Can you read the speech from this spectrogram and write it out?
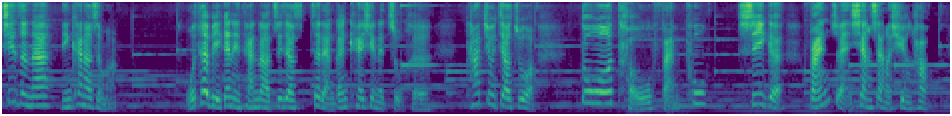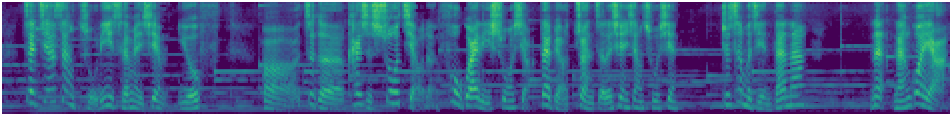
接着呢，您看到什么？我特别跟你谈到，这叫这两根 K 线的组合，它就叫做多头反扑，是一个反转向上的讯号。再加上主力成本线由呃这个开始缩小的负乖离缩小，代表转折的现象出现，就这么简单啦。那难怪呀，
